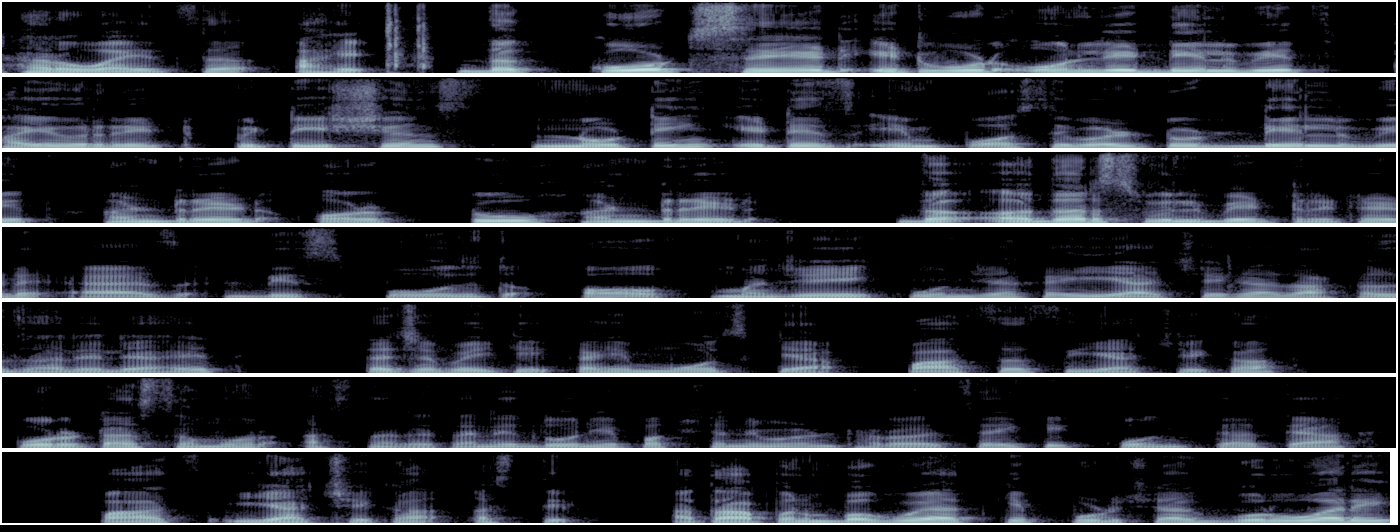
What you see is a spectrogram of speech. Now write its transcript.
ठरवायचं आहे. The court said it would only deal with five writ petitions noting it is impossible to deal with hundred or two hundred the others will be treated as disposed of म्हणजे एकूण ज्या काही याचिका दाखल झालेल्या आहेत त्याच्यापैकी काही मोजक्या पाचच याचिका कोर्टासमोर असणार आहेत. आणि दोन्ही पक्षांनी मिळून ठरवायचं आहे की कोणत्या त्या पाच याचिका असतील. आता आपण बघूयात की पुढच्या गुरुवारी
